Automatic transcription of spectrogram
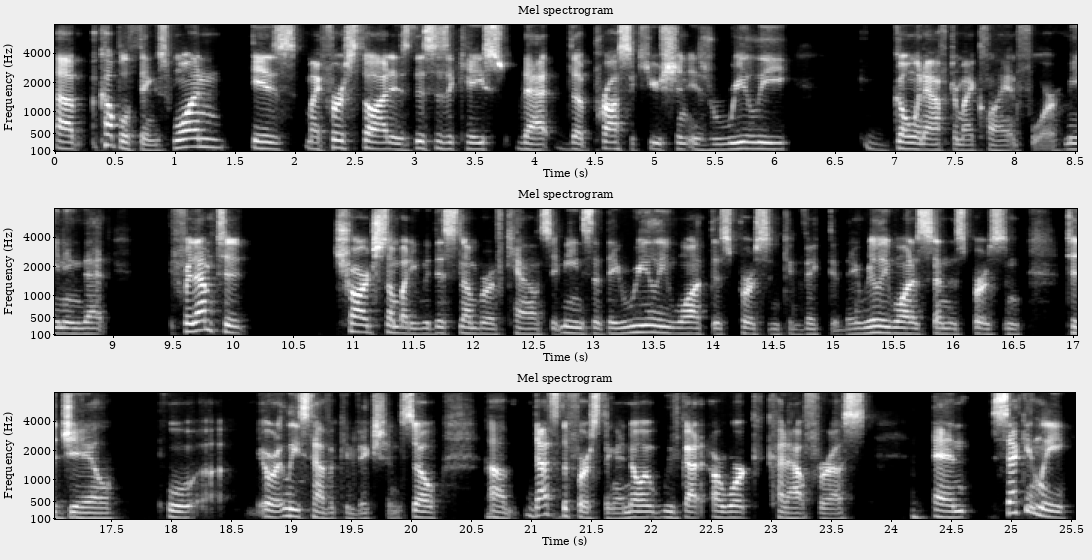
Uh, a couple of things. One is my first thought is this is a case that the prosecution is really going after my client for, meaning that for them to charge somebody with this number of counts, it means that they really want this person convicted. They really want to send this person to jail or, uh, or at least have a conviction. So um, that's the first thing. I know we've got our work cut out for us. And secondly,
